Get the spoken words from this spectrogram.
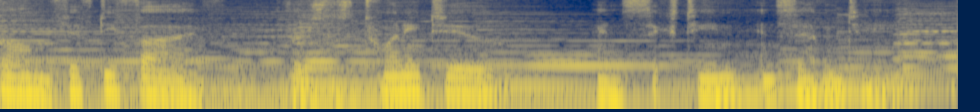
Psalm 55, verses 22 and 16 and 17.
